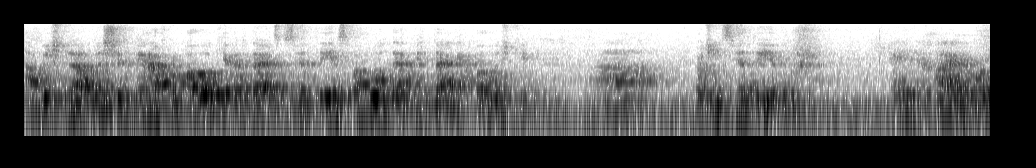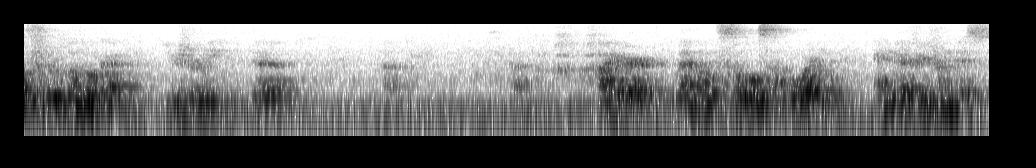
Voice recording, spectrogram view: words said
обычно в высших мирах Рупалоки рождаются святые, свободные от ментальной оболочки, а, очень святые души. And in the higher worlds of Rupaloka, usually the uh, uh, higher level souls are born and they're free from this.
